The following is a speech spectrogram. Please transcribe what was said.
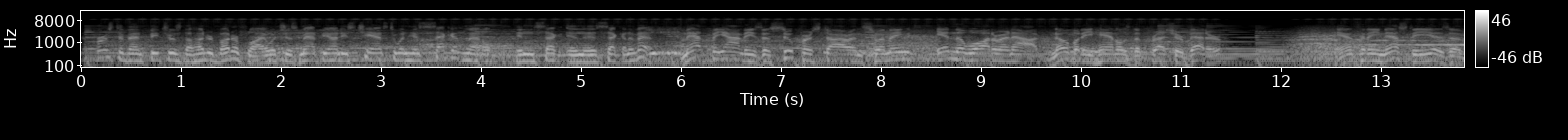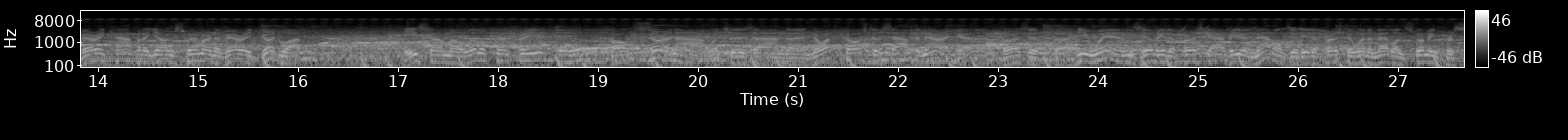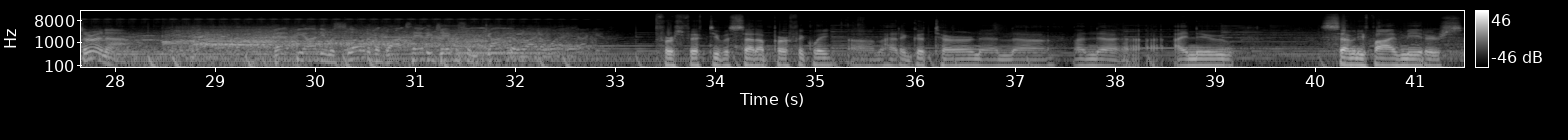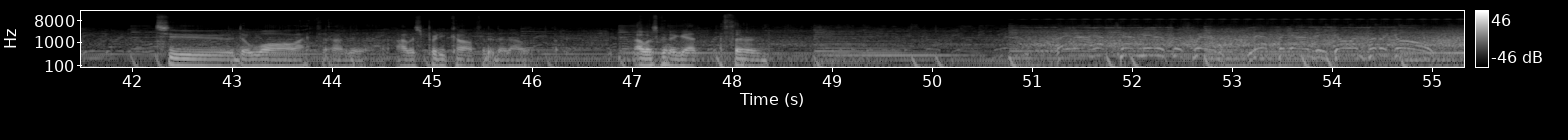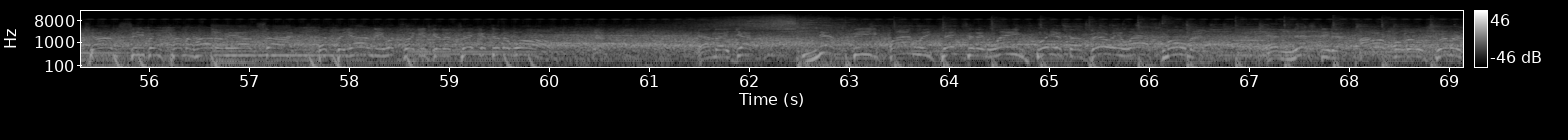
The first event features the 100 butterfly, which is Matt Biondi's chance to win his second medal in, sec in his second event. Matt Biondi's a superstar in swimming, in the water and out. Nobody handles the pressure better. Anthony Nesty is a very confident young swimmer and a very good one. He's from a little country called Suriname, which is on the north coast of South America. Of course, if uh, he wins, he'll be the first guy for even medals. He'll be the first to win a medal in swimming for Suriname. Matt Biondi was slow to the blocks. Andy Jameson got there right away. First 50 was set up perfectly. Um, I had a good turn and, uh, and uh, I knew 75 meters to the wall. I, I, was pretty confident that I, I was going to get a third.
